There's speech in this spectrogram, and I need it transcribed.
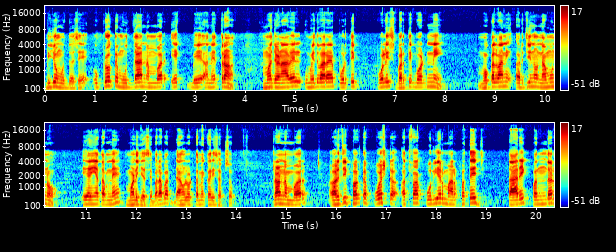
બીજો મુદ્દો છે, ઉપરોક્ત મુદ્દા નંબર એક, બે અને ત્રણમાં જણાવેલ ઉમેદવારોએ પૂરતી પોલીસ ભરતી બોર્ડની મોકલવાની અરજીનો નમૂનો એ અહીંયા તમને મળી જશે. બરાબર? ડાઉનલોડ તમે કરી શકશો. ત્રણ નંબર, અરજી ફક્ત પોસ્ટ અથવા કુરિયર મારફતે જ તારીખ પંદર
